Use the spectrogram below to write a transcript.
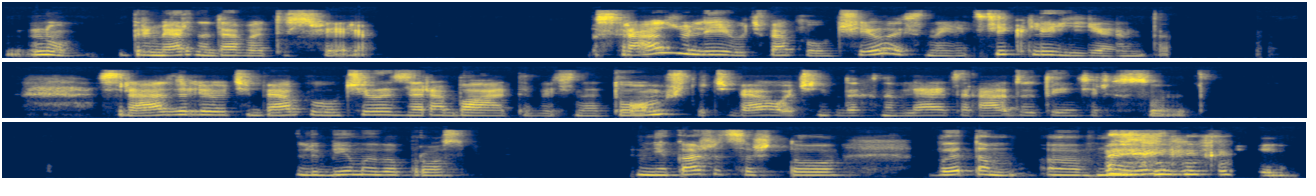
ну, примерно, да, в этой сфере. Сразу ли у тебя получилось найти клиента? Сразу ли у тебя получилось зарабатывать на том, что тебя очень вдохновляет, радует и интересует? Любимый вопрос. Мне кажется, что в этом, э, в моем случае,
